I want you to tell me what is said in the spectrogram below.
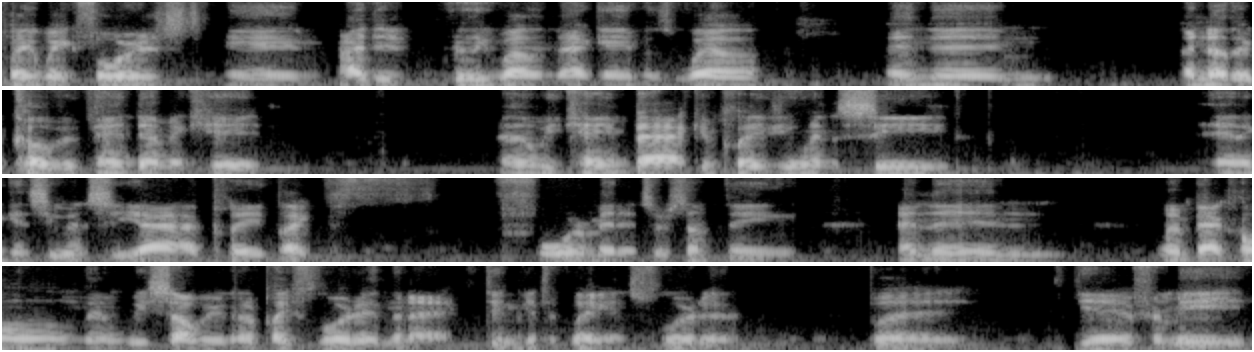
played Wake Forest, and I did really well in that game as well. And then another COVID pandemic hit, and then we came back and played UNC. And against UNC, I, I played like four minutes or something, and then went back home and we saw we were going to play Florida, and then I didn't get to play against Florida. But yeah, for me,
